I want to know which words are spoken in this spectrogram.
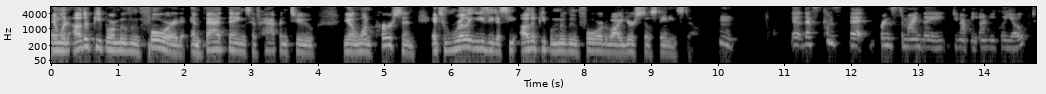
And when other people are moving forward and bad things have happened to, you know, one person, it's really easy to see other people moving forward while you're still standing still. Hmm. That's comes that brings to mind the do not be unequally yoked.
